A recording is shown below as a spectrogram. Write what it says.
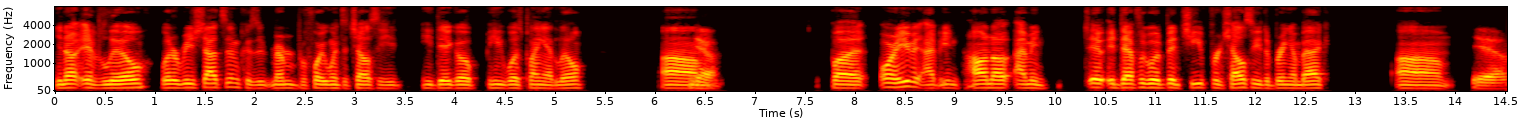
you know, if Lille would have reached out to him because remember before he went to Chelsea he he did go he was playing at Lille. Um, Yeah. But or even I mean I don't know I mean it, it definitely would have been cheap for Chelsea to bring him back. Um, Yeah.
